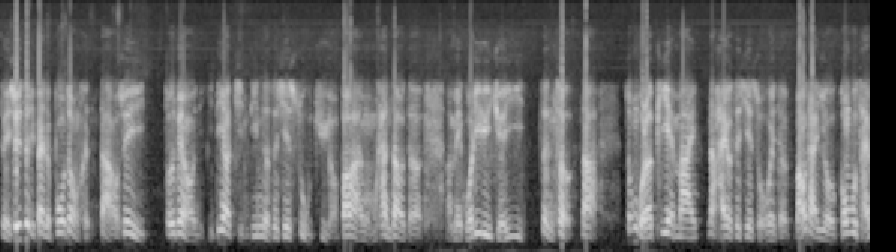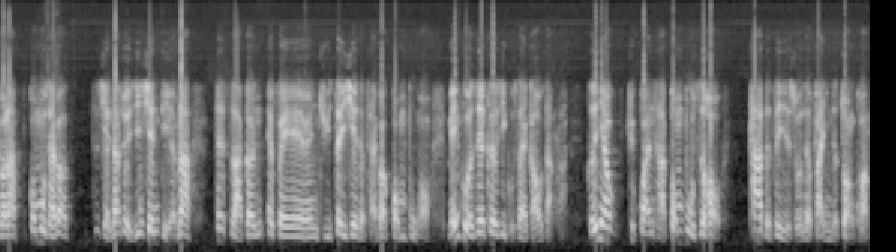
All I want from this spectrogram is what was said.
对，所以这礼拜的波动很大，所以。投资朋友一定要紧盯的这些数据哦，包含我们看到的啊，美国利率决议政策，那中国的 PMI，那还有这些所谓的茅台有公布财报，那公布财报之前它就已经先跌，那 Tesla 跟 FANG 这一些的财报公布哦，美股的这些科技股是在高档啊，所以你要去观察公布之后它的这些所谓的反应的状况，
